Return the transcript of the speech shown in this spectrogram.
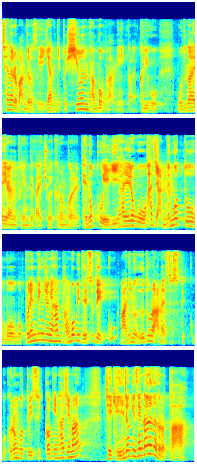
채널을 만들어서 얘기하는 게 또 쉬운 방법은 아니니까. 그리고 모드나인이라는 브랜드가 애초에 그런 걸 대놓고 얘기하려고 하지 않는 것도 뭐, 뭐 브랜딩 중에 한 방법이 될 수도 있고 뭐 아니면 의도를 안 했을 수도 있고 뭐 그런 것도 있을 거긴 하지만 제 개인적인 생각은 그렇다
